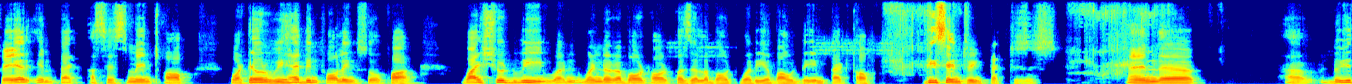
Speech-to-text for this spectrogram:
fair impact assessment of whatever we have been following so far, why should we wonder about or puzzle about, worry about the impact of decentering practices? And uh, uh, do you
